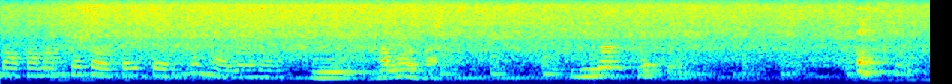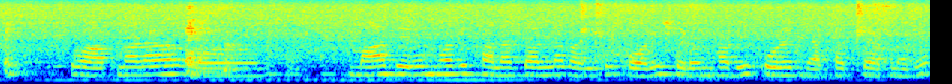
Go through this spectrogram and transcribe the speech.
বাটা মশলা তরকারি পেস্টটা ভালো হয়। হুম, ভালো হয়। সুন্দর খেতে। তো আপনারা মা যেরমভাবে খানা টালনা বাড়িতে করে সেরমভাবেই করে দেখাচ্ছে আপনাদের।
